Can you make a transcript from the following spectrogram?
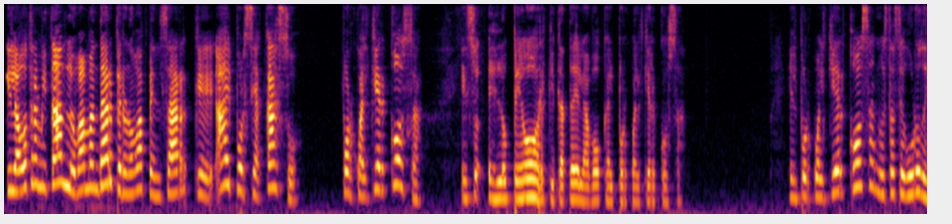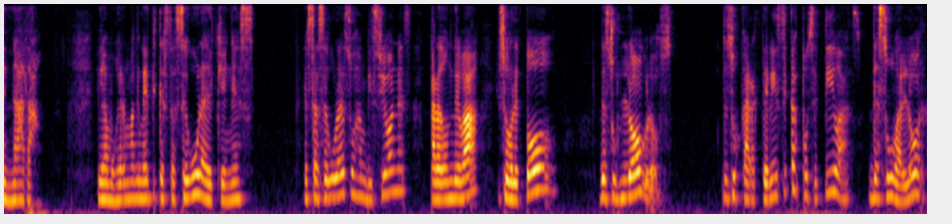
Y la otra mitad lo va a mandar, pero no va a pensar que, ay, por si acaso, por cualquier cosa. Eso es lo peor, quítate de la boca el por cualquier cosa. El por cualquier cosa no está seguro de nada. Y la mujer magnética está segura de quién es. Está segura de sus ambiciones, para dónde va y sobre todo de sus logros, de sus características positivas, de su valor.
